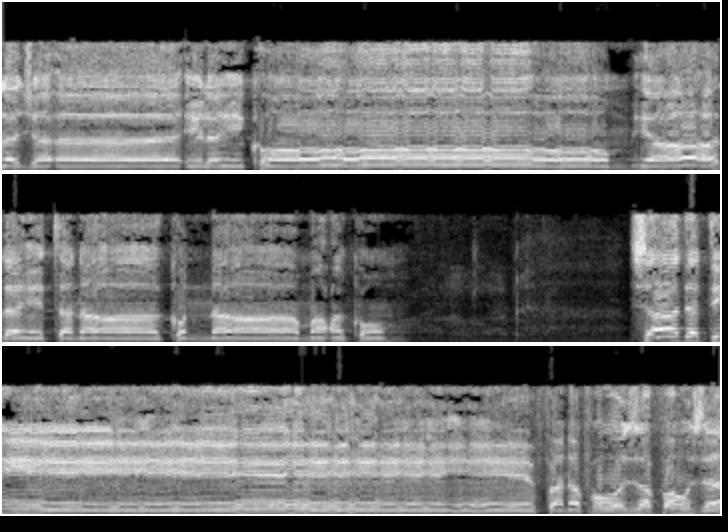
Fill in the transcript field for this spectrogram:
لجأ إليكم. يا ليتنا كنا معكم. سادتي فنفوز فوزا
